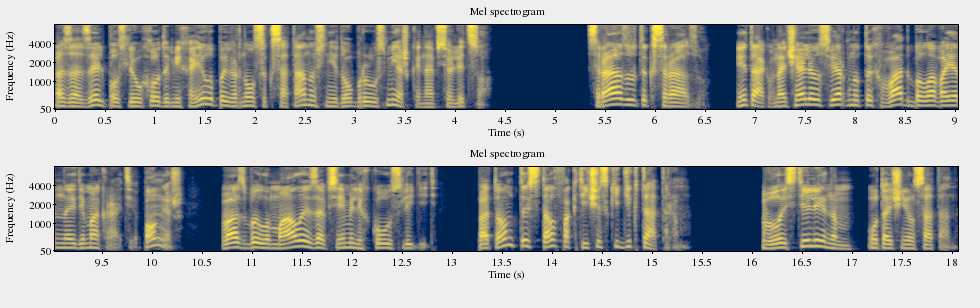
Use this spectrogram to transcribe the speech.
Азазель после ухода Михаила повернулся к Сатану с недоброй усмешкой на все лицо. «Сразу так сразу. Итак, в начале у свергнутых в ад была военная демократия, помнишь? Вас было мало и за всеми легко уследить. Потом ты стал фактически диктатором». «Властелином», — уточнил Сатан.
